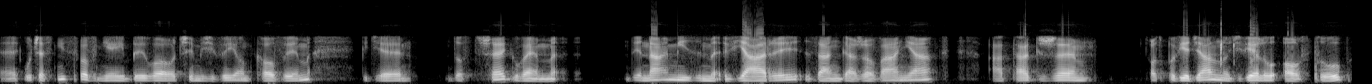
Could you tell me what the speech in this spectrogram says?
E, uczestnictwo w niej było czymś wyjątkowym, gdzie dostrzegłem dynamizm wiary, zaangażowania, a także odpowiedzialność wielu osób,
